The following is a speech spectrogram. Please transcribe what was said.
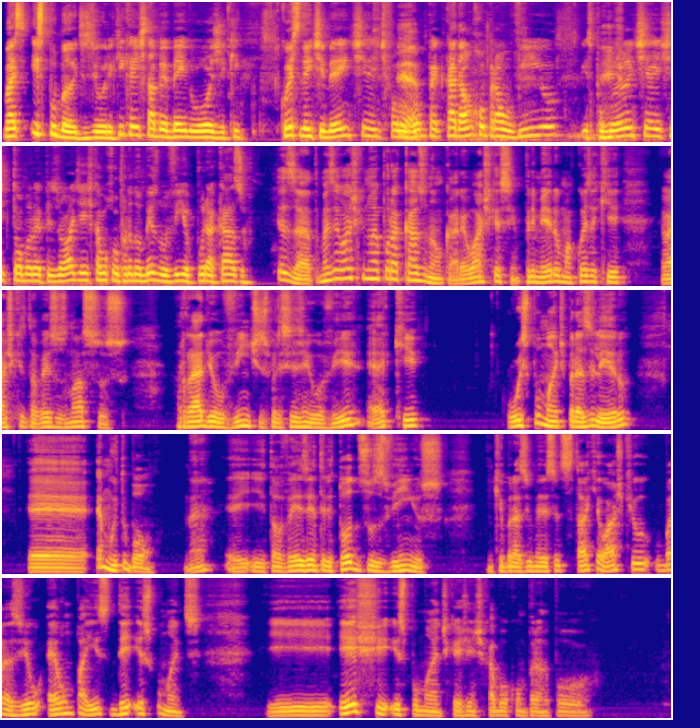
Mas espumantes, Yuri, o que, que a gente tá bebendo hoje? Que coincidentemente a gente falou, É. vamos pegar, cada um comprar um vinho espumante, a gente toma no episódio, e a gente acabou comprando o mesmo vinho por acaso. Exato, mas eu acho que não é por acaso não, cara. Eu acho que assim, primeiro uma coisa que eu acho que talvez os nossos radio ouvintes precisem ouvir é que o espumante brasileiro é, é muito bom, né? E, e talvez entre todos os vinhos em que o Brasil merece destaque, eu acho que o, Brasil é um país de espumantes. E este espumante que a gente acabou comprando por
